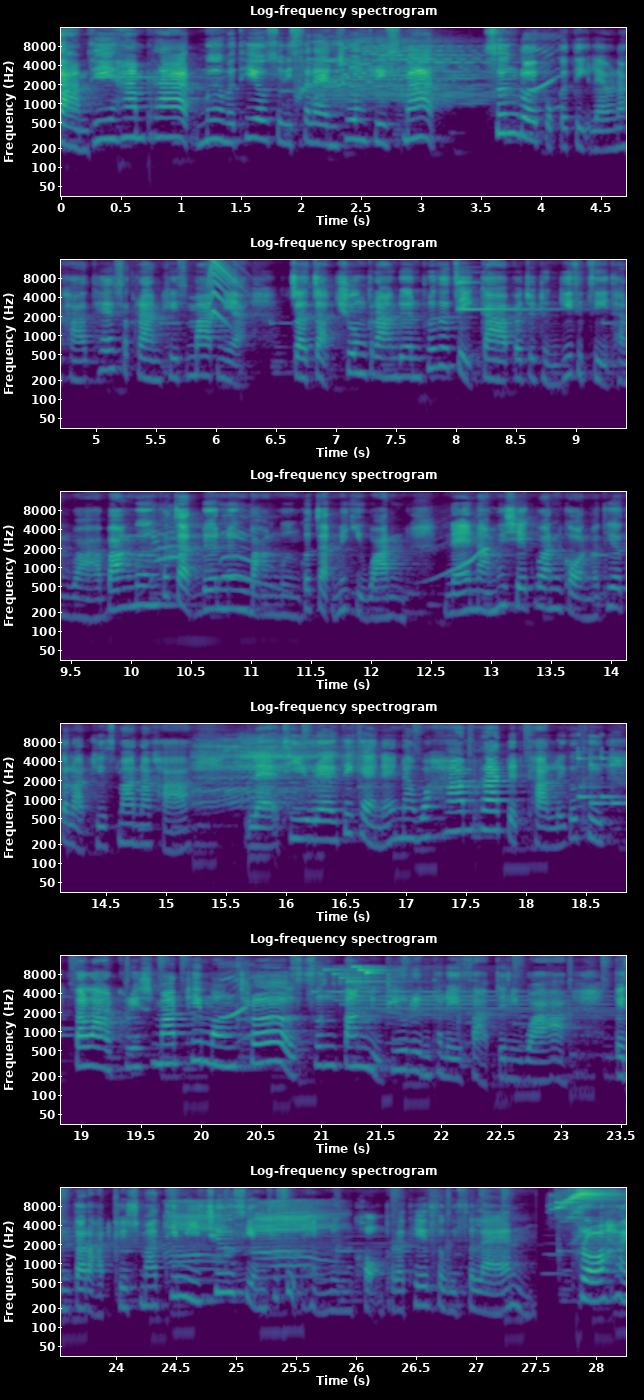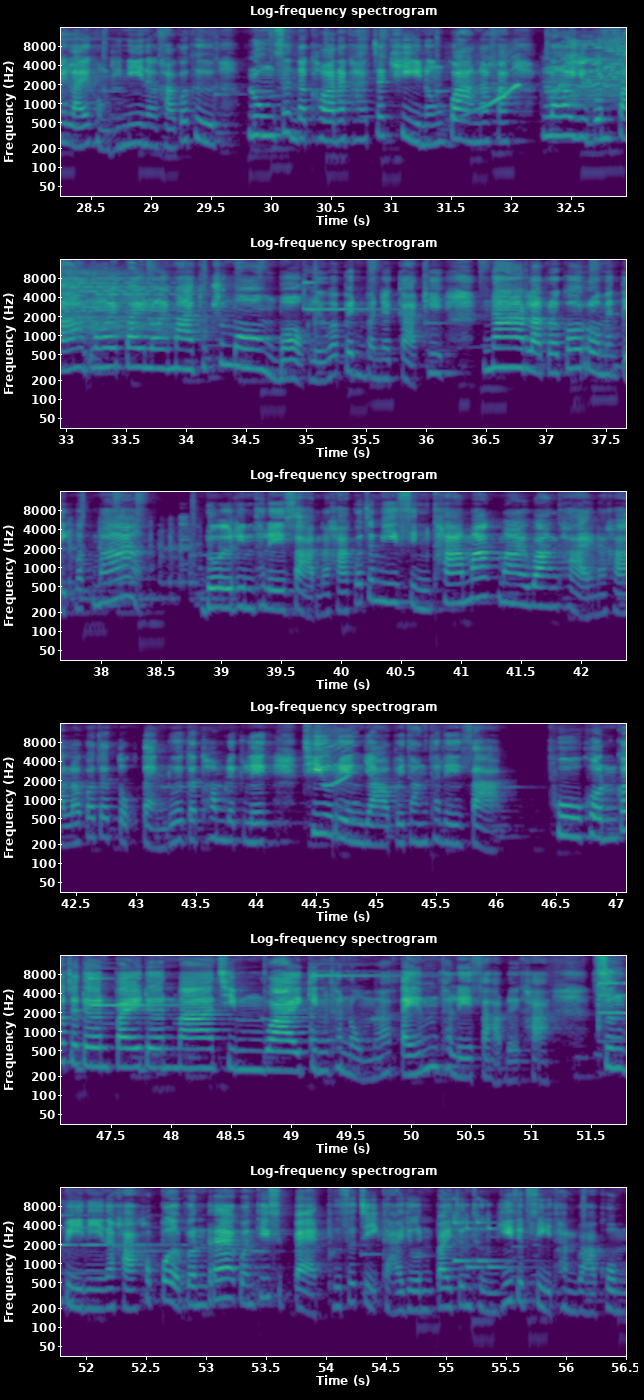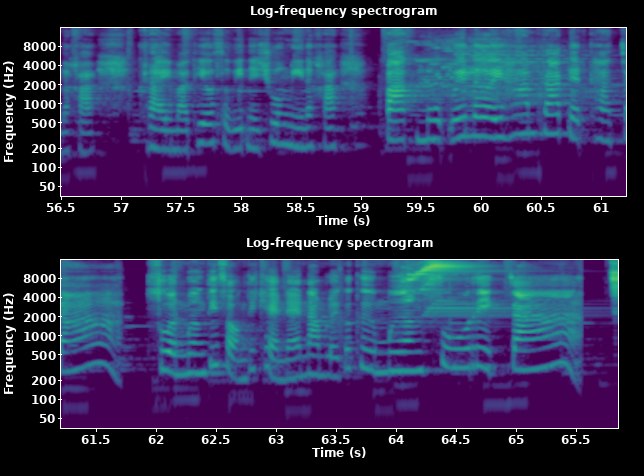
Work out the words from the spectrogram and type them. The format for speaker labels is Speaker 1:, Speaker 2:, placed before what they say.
Speaker 1: 3 ที่ห้ามพลาดเมื่อมาเที่ยวสวิตเซอร์แลนด์ช่วงคริสต์มาสซึ่งโดยปกติแล้วนะคะ เทศกาลคริสต์มาสเนี่ย จะจัดช่วงกลางเดือนพฤศจิกาไปจนถึง 24 ธันวา บางเมืองก็จัดเดือนหนึ่งบางเมืองก็จัดไม่กี่วัน แนะนำให้เช็ควันก่อนมาเที่ยวตลาดคริสต์มาสนะคะและที่แรกที่แขแนะนำว่าห้ามพลาดเด็ดขาดเลยก็คือ ตลาดคริสต์มาสที่มองเทรอร์ซึ่งตั้งอยู่ที่ริมทะเลสาบเจนีวา เป็นตลาดคริสต์มาสที่มีชื่อเสียงที่สุดแห่งหนึ่งของประเทศสวิตเซอร์แลนด์ เพราะไฮไลท์ของที่นี่นะคะก็คือลุงเซนตาคอนะคะ จะขี่น้องกวางนะคะ ลอยอยู่บนฟ้าลอยไปลอยมาทุกชั่วโมง บอกเลยว่าเป็นบรรยากาศที่น่ารักแล้วก็โรแมนติกมากๆ โดยริมทะเลสาบนะคะ ก็จะมีสินค้ามากมายวางขายนะคะ แล้วก็จะตกแต่งด้วยกระท่อมเล็กๆ ที่เรียงยาวไปทั้งทะเลสาบผู้คนก็จะเดินไปเดินมาชิมวน์กินขนมนะเต็มทะเลสาบเลยค่ะ ซึ่งปีนี้นะคะเขาเปิดวันแรกวันที่ 18 พฤศจิกายนไปจนถึง 24 ธันวาคมนะคะ ใครมาเที่ยวสวิตในช่วงนี้นะคะ ปักหมุดไว้เลยห้ามพลาดเด็ดขาดจ้า ส่วนเมืองที่ 2 ที่แขนแนะนำเลยก็คือเมืองซูริกจ้า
